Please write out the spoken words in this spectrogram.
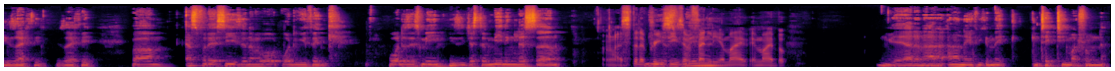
exactly, exactly. But um, as for their season, I mean, what, what do we think? What does this mean? Is it just a meaningless? Um, Uh, It's still a preseason friendly in my in my book. Yeah, I don't know. I, I don't know if you can make can take too much from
